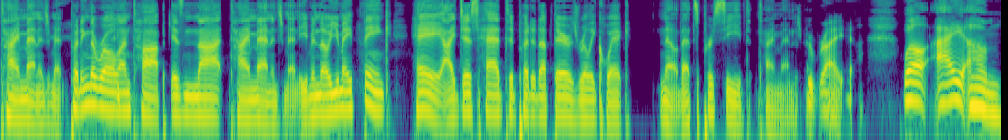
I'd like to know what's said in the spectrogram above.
time management. Putting the roll on top is not time management, even though you may think, Hey, I just had to put it up there. It was really quick. No, that's perceived time management. Right. Yeah. Well, I, um,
